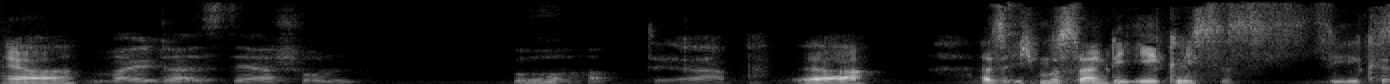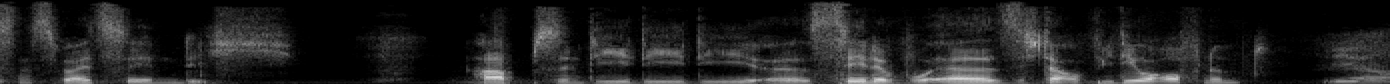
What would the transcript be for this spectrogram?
Ja. weil da ist der schon. Oh. Der, ja. Also ich muss sagen, die ekligsten, die ekligsten zwei Szenen, die ich hab, sind die, die, die äh, Szene, wo er sich da auf Video aufnimmt. Ja.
